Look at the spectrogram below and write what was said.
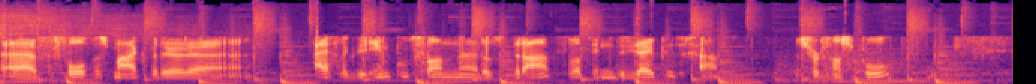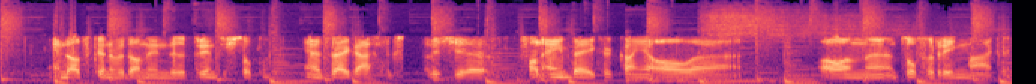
Eh, vervolgens maken we er eh, eigenlijk de input van, eh, dat is draad, wat in de 3D-printer gaat. Een soort van spoel. En dat kunnen we dan in de printer stoppen. En het werkt eigenlijk zo dat je van één beker kan je al, eh, al een, eh, een toffe ring maken.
